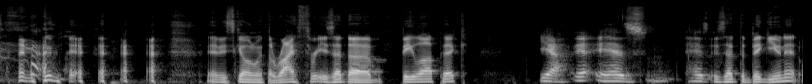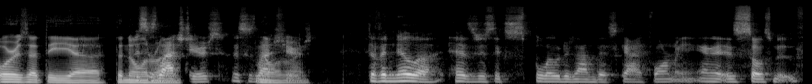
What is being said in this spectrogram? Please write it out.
and he's going with the Rye three. Is that the B Law pick? Yeah, it has has. Is that the big unit or is that the uh, the Nolan? This is Ryan? last year's. This is last Nolan Ryan. year's. The vanilla has just exploded on this guy for me, and it is so smooth.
